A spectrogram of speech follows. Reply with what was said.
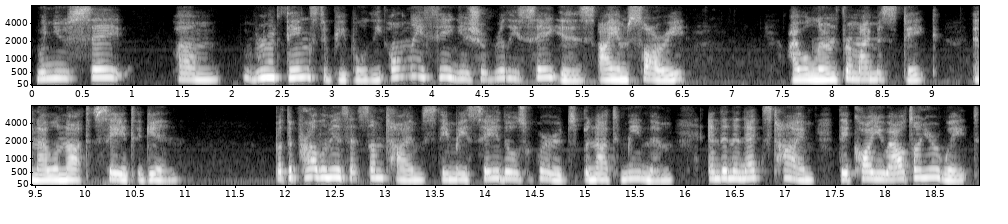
When you say um, rude things to people, the only thing you should really say is, I am sorry. I will learn from my mistake, and I will not say it again. But the problem is that sometimes they may say those words but not mean them, and then the next time they call you out on your weight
